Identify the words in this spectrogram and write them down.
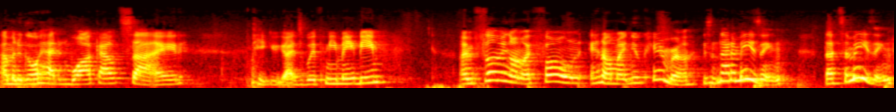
I'm gonna go ahead and walk outside. Take you guys with me maybe. I'm filming on my phone and on my new camera. Isn't that amazing? That's amazing.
